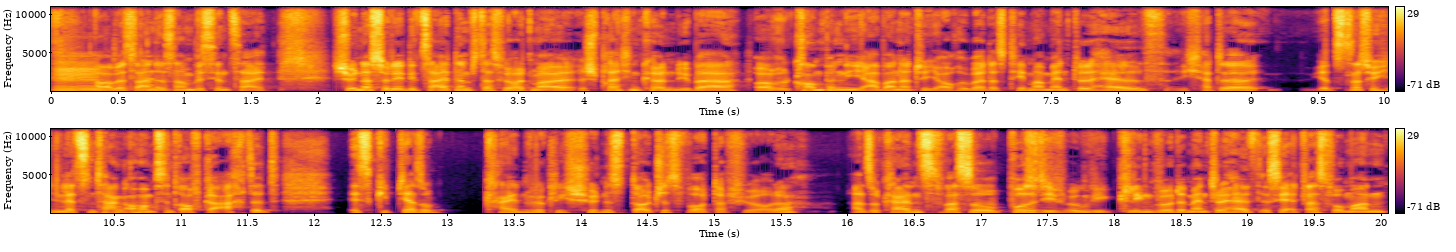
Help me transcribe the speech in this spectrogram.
Mm, Aber bis dahin ist noch ein bisschen Zeit. Schön, dass du dir die Zeit nimmst, dass wir heute mal sprechen können über eure Company, aber natürlich auch über das Thema Mental Health. Ich hatte jetzt natürlich in den letzten Tagen auch mal ein bisschen drauf geachtet. Es gibt ja so kein wirklich schönes deutsches Wort dafür, oder? Also keins, was so positiv irgendwie klingen würde. Mental Health ist ja etwas, wo man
